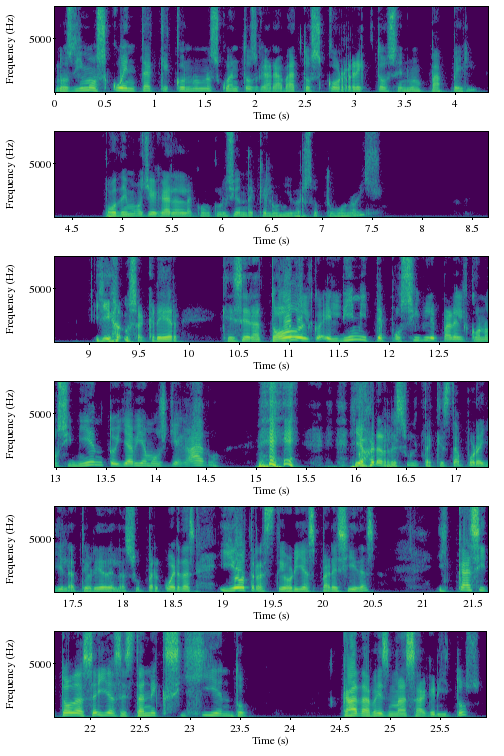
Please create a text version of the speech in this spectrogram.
nos dimos cuenta que con unos cuantos garabatos correctos en un papel podemos llegar a la conclusión de que el universo tuvo un origen y llegamos a creer que ese era todo el límite posible para el conocimiento y ya habíamos llegado. y ahora resulta que está por allí la teoría de las supercuerdas y otras teorías parecidas, y casi todas ellas están exigiendo cada vez más a gritos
